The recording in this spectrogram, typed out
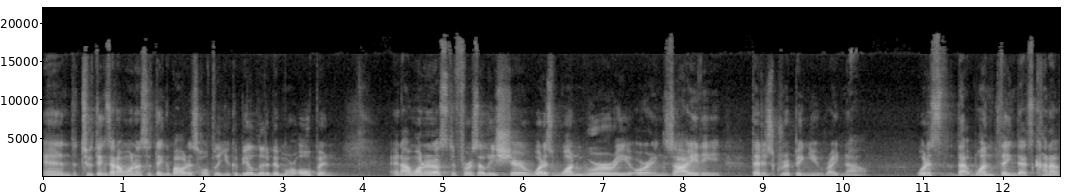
And the two things that I want us to think about is hopefully you could be a little bit more open. And I wanted us to first at least share what is one worry or anxiety that is gripping you right now? What is that one thing that's kind of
